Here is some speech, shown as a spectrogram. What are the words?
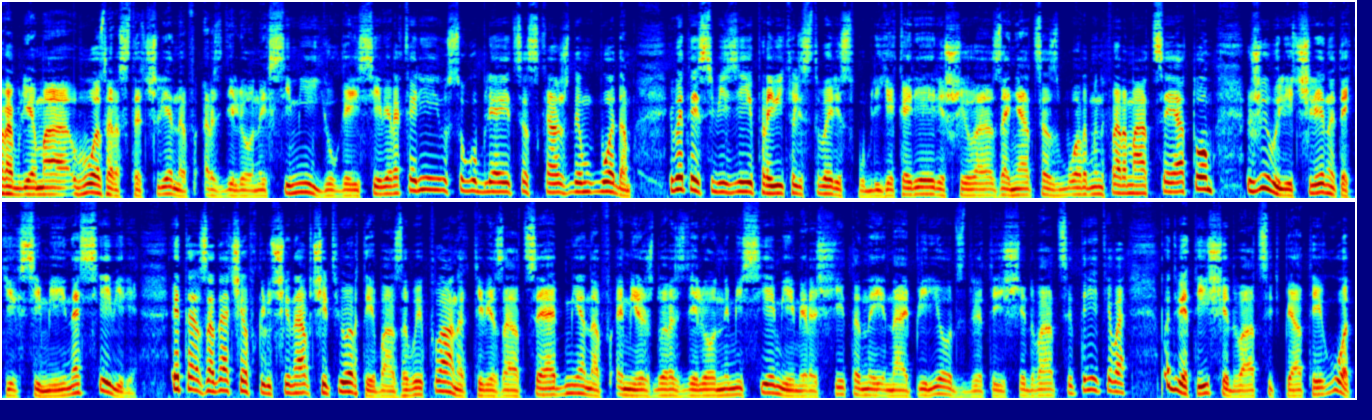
Проблема возраста членов разделенных семей Юга и Севера Кореи усугубляется с каждым годом. В этой связи правительство Республики Корея решило заняться сбором информации о том, живы ли члены таких семей на Севере. Эта задача включена в четвертый базовый план активизации обменов между разделенными семьями, рассчитанный на период с 2023 по 2025 год.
